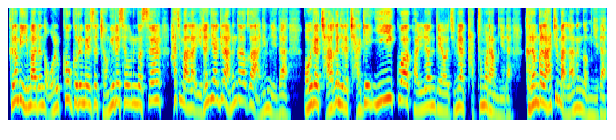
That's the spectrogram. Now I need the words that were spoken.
그러면 이 말은 옳고 그름에서 정의를 세우는 것을 하지 말라 이런 이야기를 하는 거가 아닙니다. 오히려 작은 일에 자기의 이익과 관련되어지면 다툼을 합니다. 그런 걸 하지 말라는 겁니다.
